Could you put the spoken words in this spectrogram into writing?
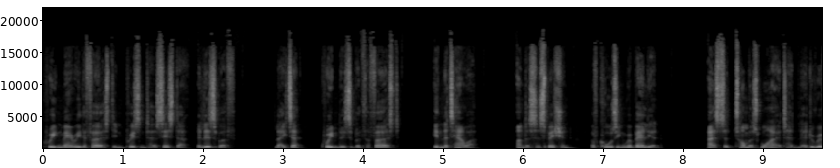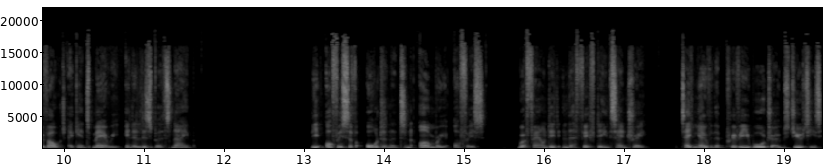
Queen Mary I imprisoned her sister Elizabeth, later Queen Elizabeth I, in the Tower, under suspicion of causing rebellion, as Sir Thomas Wyatt had led a revolt against Mary in Elizabeth's name. The Office of Ordnance and Armoury Office were founded in the 15th century, taking over the Privy Wardrobe's duties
